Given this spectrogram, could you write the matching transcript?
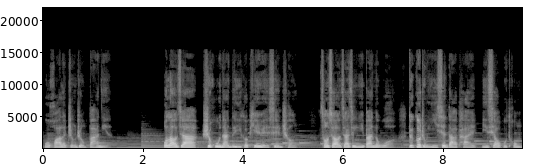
我花了整整八年。我老家是湖南的一个偏远县城。从小家境一般的我，对各种一线大牌一窍不通。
